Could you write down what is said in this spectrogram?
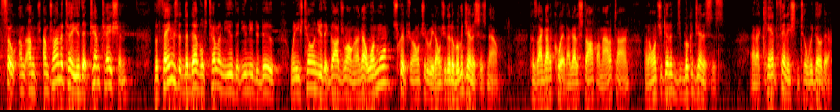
So I'm, I'm, I'm trying to tell you that temptation, the things that the devil's telling you that you need to do when he's telling you that God's wrong. And I got one more scripture I want you to read. I want you to go to the book of Genesis now because I got to quit. I got to stop. I'm out of time. But I want you to go to the book of Genesis, and I can't finish until we go there.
